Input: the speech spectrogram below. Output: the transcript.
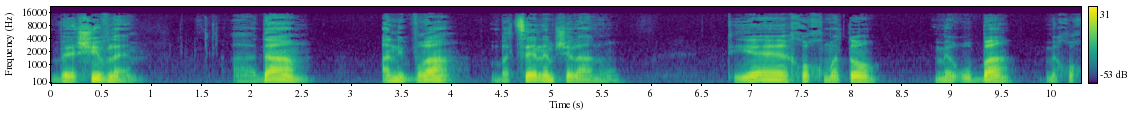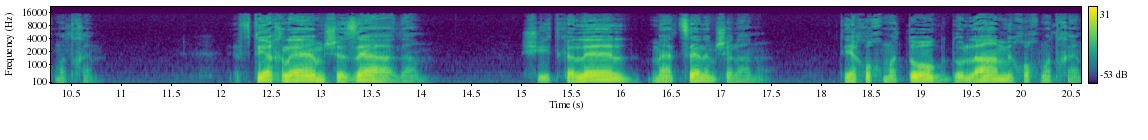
והשיב להם, האדם הנברא בצלם שלנו, תהיה חוכמתו מרובה מחוכמתכם. הבטיח להם שזה האדם, שיתקלל מהצלם שלנו. תהיה חוכמתו גדולה מחוכמתכם.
